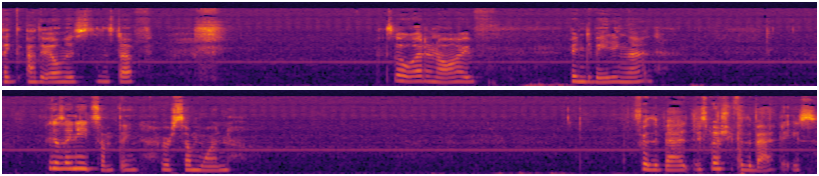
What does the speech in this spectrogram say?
like other illnesses and stuff. So I don't know. I've been debating that because I need something or someone for the bad, especially for the bad days.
